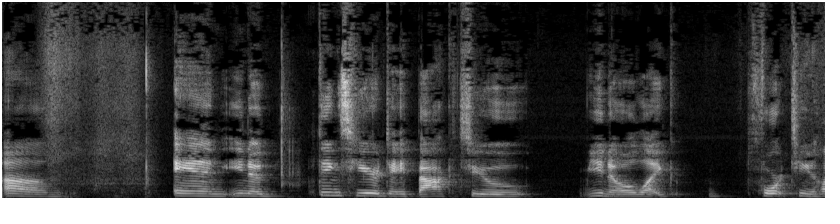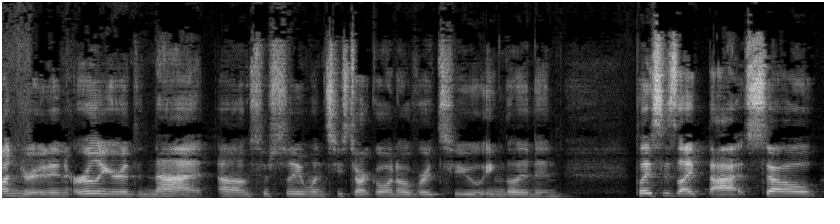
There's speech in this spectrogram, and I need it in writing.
Um and you know things here date back to you know like 1400 and earlier than that, um, especially once you start going over to England and places like that. So,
